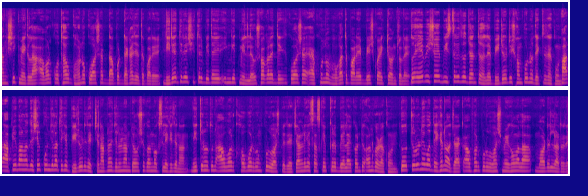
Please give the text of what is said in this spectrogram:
আংশিক মেঘলা, আবার কোথাও ঘন কুয়াশার দাপট দেখা যেতে পারে। ধীরে ধীরে শীতের বিদায়ের ইঙ্গিত মিললেও সকালের দিকে কুয়াশা এখনও ভোগাতে পারে বেশ কয়েকটি অঞ্চলে। তো এ বিষয়ে বিস্তারিত জানতে হলে ভিডিওটি সম্পূর্ণ দেখতে থাকুন। আর আপনি বাংলাদেশের কোন জেলা থেকে ভিডিওটি দেখছেন, আপনার জেলার নামটি অবশ্যই কমেন্ট বক্সে লিখে জানান। নিত্য নতুন আবহাওয়ার খবর এবং পূর্বাভাস পেতে চ্যানেলটিকে সাবস্ক্রাইব করে বেল আইকনটি অন করে রাখুন। তো চলুন এবার দেখে নেওয়া যাক আবহাওয়ার পূর্বাভাস মেঘমালা মডেল লাটারে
